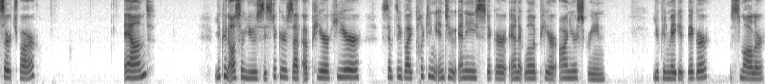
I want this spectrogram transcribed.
search bar. And you can also use the stickers that appear here simply by clicking into any sticker and it will appear on your screen. You can make it bigger, smaller,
